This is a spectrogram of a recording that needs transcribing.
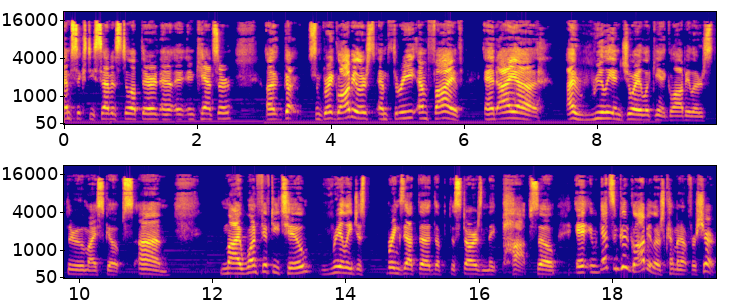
M67 still up there in, uh, in Cancer. Uh, got some great globulars, M3, M5. And I, uh, I really enjoy looking at globulars through my scopes. Um, my 152 really just brings out the, the, the stars and they pop. So it, we got some good globulars coming up for sure.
